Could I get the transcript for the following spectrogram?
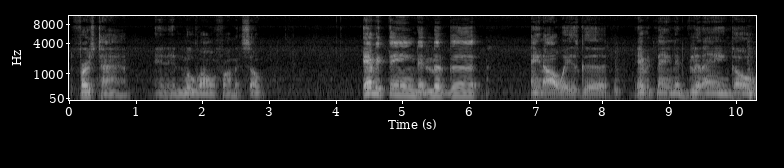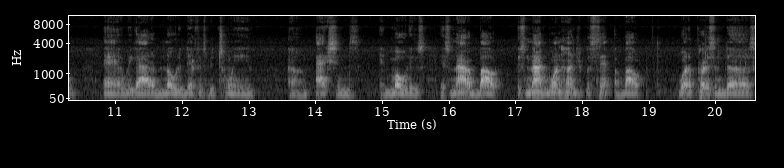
the first time and, and move on from it. So everything that look good ain't always good. Everything that glitter ain't gold, and we got to know the difference between um, actions and motives. It's not about, it's not 100% about what a person does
